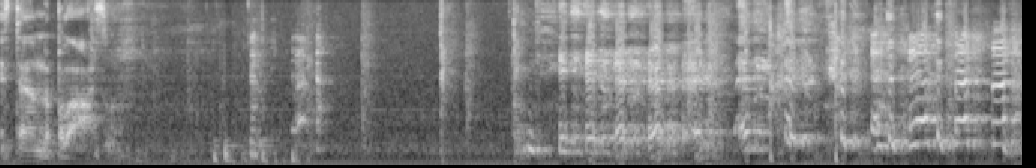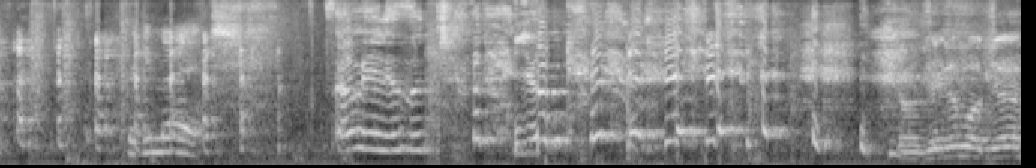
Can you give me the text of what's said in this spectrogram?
it's time to blossom." Pretty much. I mean, it's a you Don't drink no more, Jeff.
